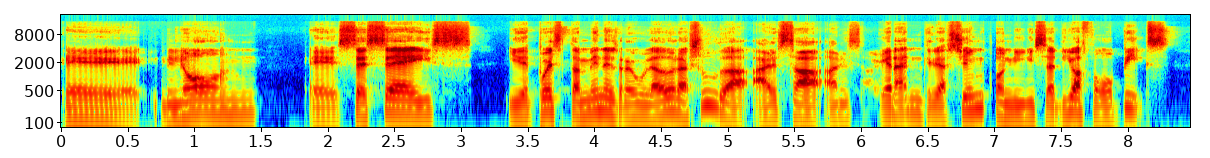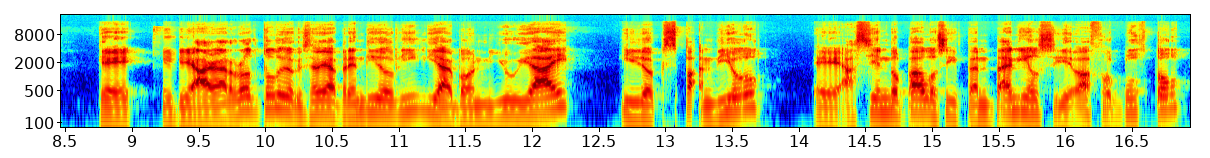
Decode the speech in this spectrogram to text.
eh, NON, eh, C6, y después también el regulador ayuda a esa, gran creación con iniciativas como PIX, que, agarró todo lo que se había aprendido en India con UEI y lo expandió eh, haciendo pagos instantáneos y de bajo costo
